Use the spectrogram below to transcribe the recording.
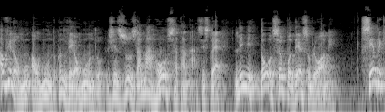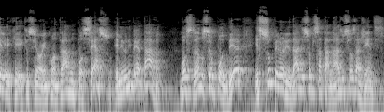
Ao vir ao, mundo, quando veio ao mundo, Jesus amarrou Satanás, isto é, limitou o seu poder sobre o homem. Sempre que, ele, que, que o Senhor encontrava um possesso, ele o libertava, mostrando o seu poder e superioridade sobre Satanás e os seus agentes.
